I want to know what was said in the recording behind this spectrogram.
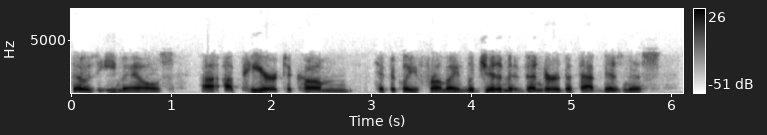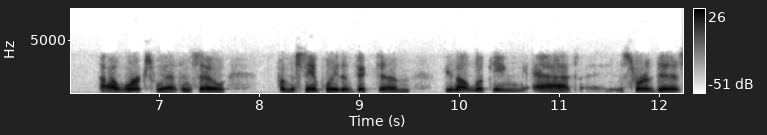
those emails uh, appear to come typically from a legitimate vendor that that business uh, works with. And so, from the standpoint of the victim, you're not looking at sort of this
